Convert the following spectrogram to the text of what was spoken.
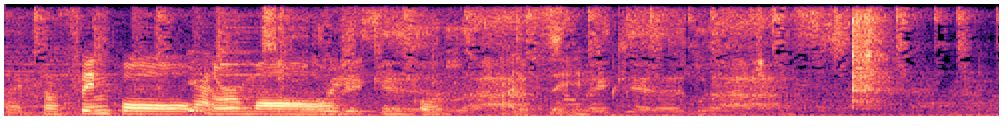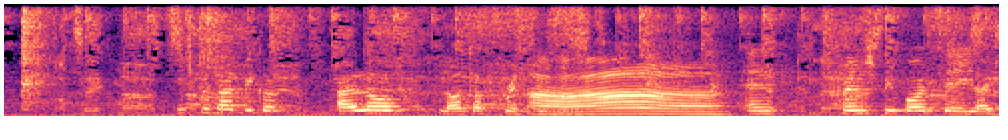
Like, so simple, yeah, normal. Really simple. I see. It's too bad because I love lot of pretty things. Ah, And French people say like,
